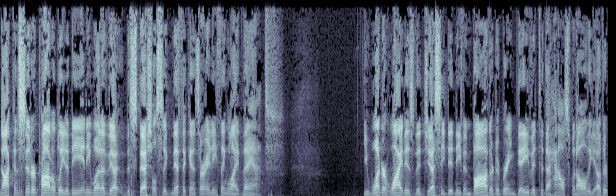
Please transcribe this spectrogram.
Not considered probably to be anyone of the special significance or anything like that. You wonder why it is that Jesse didn't even bother to bring David to the house when all the other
